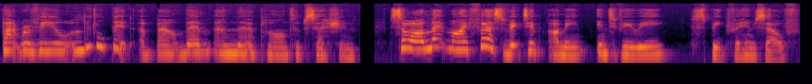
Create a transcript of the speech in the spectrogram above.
that reveal a little bit about them and their plant obsession. So I'll let my first victim, I mean interviewee, speak for himself.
